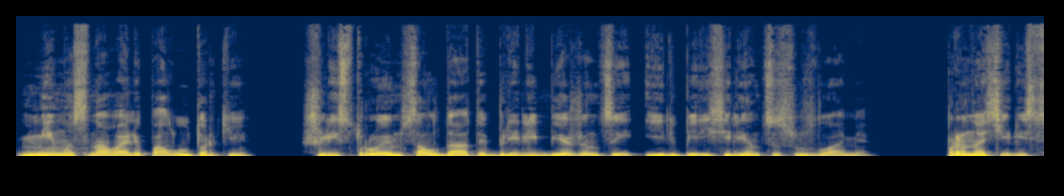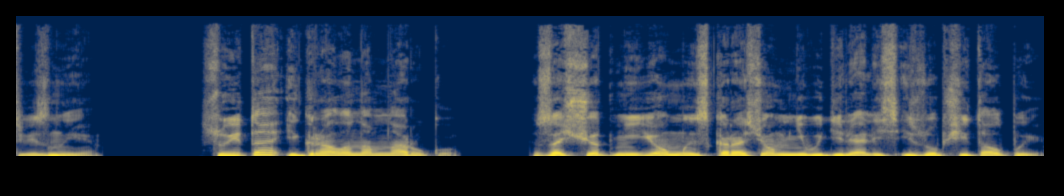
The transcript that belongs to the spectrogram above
Мимо сновали полуторки, шли строем солдаты, брели беженцы или переселенцы с узлами. Проносились связные. Суета играла нам на руку. За счет нее мы с Карасем не выделялись из общей толпы.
